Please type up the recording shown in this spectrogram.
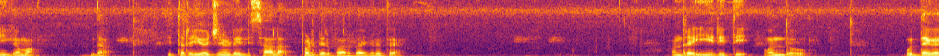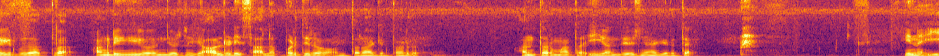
ನಿಗಮದ ಇತರ ಯೋಜನೆಯಡಿಯಲ್ಲಿ ಸಾಲ ಪಡೆದಿರಬಾರ್ದಾಗಿರುತ್ತೆ. ಅಂದರೆ ಈ ರೀತಿ ಒಂದು ಹುದ್ದೆಗಾಗಿರ್ಬೋದು ಅಥವಾ ಅಂಗಡಿ ಒಂದು ಯೋಜನೆಗೆ ಆಲ್ರೆಡಿ ಸಾಲ ಪಡೆದಿರೋ ಅಂಥವ್ರು ಆಗಿರಬಾರ್ದು ಅಂಥವ್ರು ಮಾತ್ರ ಈ ಒಂದು ಯೋಜನೆ ಆಗಿರುತ್ತೆ. ಇನ್ನು ಈ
